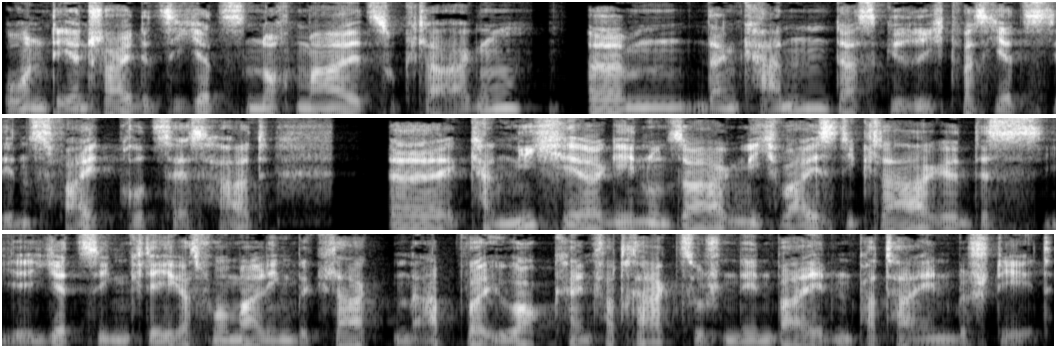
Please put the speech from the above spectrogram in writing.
Und er entscheidet sich jetzt nochmal zu klagen, ähm, dann kann das Gericht, was jetzt den Zweitprozess hat, äh, kann nicht hergehen und sagen, ich weise die Klage des jetzigen Klägers, vormaligen Beklagten ab, weil überhaupt kein Vertrag zwischen den beiden Parteien besteht.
